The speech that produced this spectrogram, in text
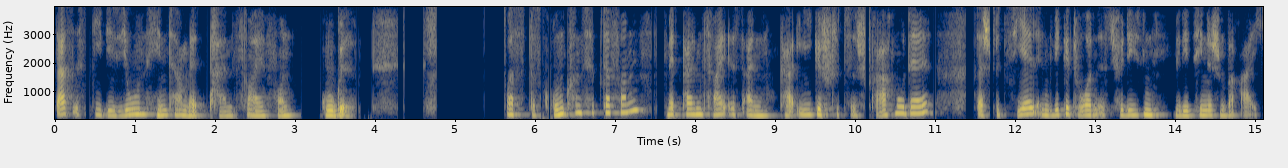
Das ist die Vision hinter MedPalm 2 von Google. Was ist das Grundkonzept davon? MedPalm 2 ist ein KI-gestütztes Sprachmodell, das speziell entwickelt worden ist für diesen medizinischen Bereich.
